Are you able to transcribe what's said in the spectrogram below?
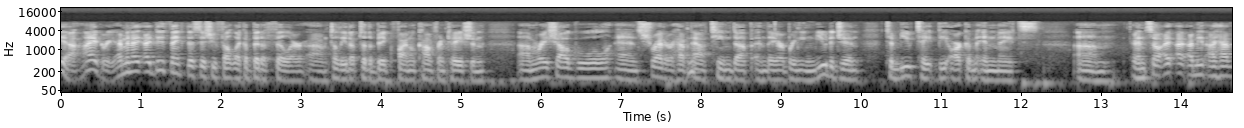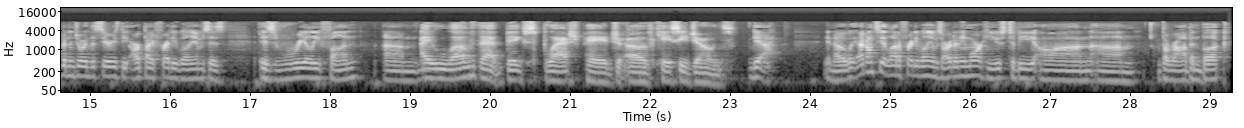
Yeah, I agree. I mean, I, I do think this issue felt like a bit of filler um, to lead up to the big final confrontation. Um, Ra's al Ghul and Shredder have now teamed up, and they are bringing mutagen to mutate the Arkham inmates. Um, and so, I, I, I mean, I have been enjoying the series. The art by Freddie Williams is is really fun. Um, I love that big splash page of Casey Jones. Yeah. You know, I don't see a lot of Freddie Williams art anymore. He used to be on um, the Robin book,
